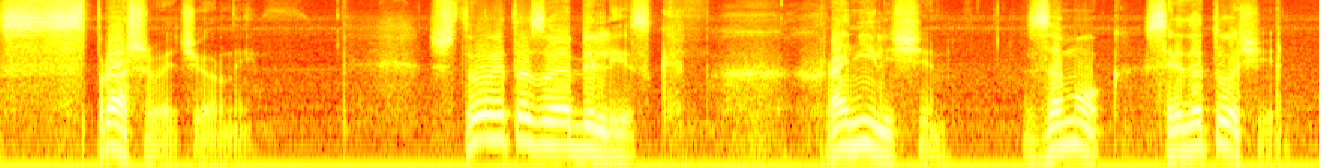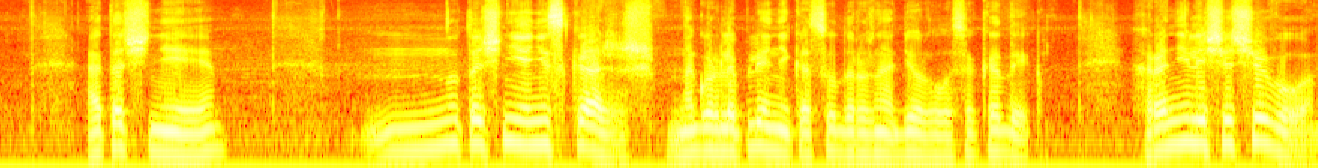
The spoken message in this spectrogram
Спрашивай, Черный. Что это за обелиск? Хранилище. Замок. Средоточие. А точнее... Ну, точнее не скажешь. На горле пленника судорожно дергался кадык. Хранилище чего?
